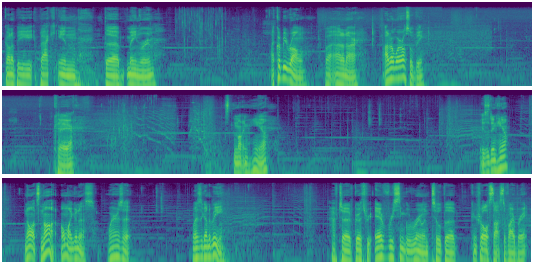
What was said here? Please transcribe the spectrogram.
gonna be back in the main room. I could be wrong, but I don't know. I don't know where else it'll be. Okay. It's not in here. Is it in here? No, it's not. Oh my goodness. Where is it? Where's it gonna be? Have to go through every single room until the controller starts to vibrate.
